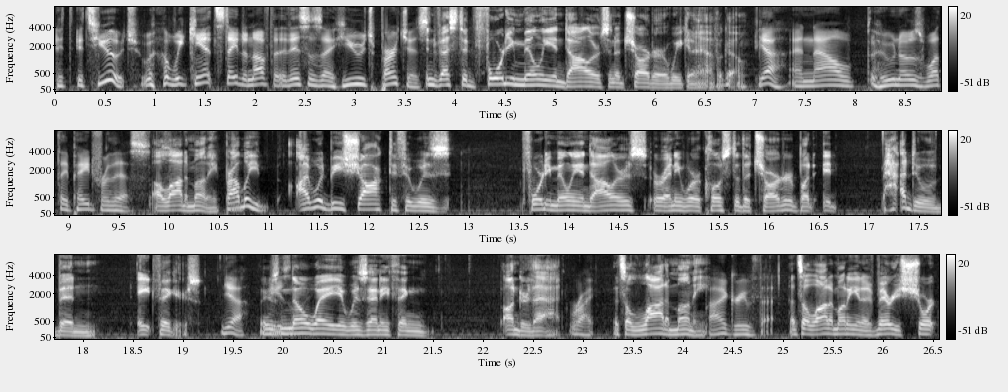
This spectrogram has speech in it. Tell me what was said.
it, it's huge. we can't state enough that this is a huge purchase. Invested forty million dollars in a charter a week and a half ago. Yeah, and now who knows what they paid for this? A lot of money. Probably, I would be shocked if it was forty million dollars or anywhere close to the charter, but it had to have been eight figures. Yeah, there's easily. no way it was anything under that. Right. That's a lot of money. I agree with that. That's a lot of money in a very short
